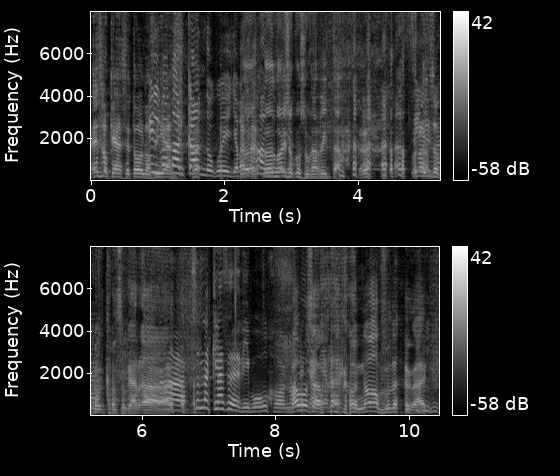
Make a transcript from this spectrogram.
es lo que hace todos los Él va días. marcando, güey. Ya va dejando. lo- lo hizo con su garrita. Sí, lo hizo con, con su garra. Ah, pues una clase de dibujo, ¿no? Vamos ahora mal. con. No, pues una- ay,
